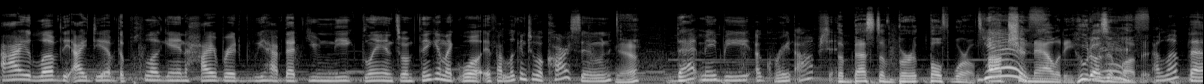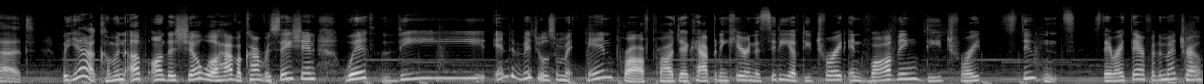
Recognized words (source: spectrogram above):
I love the idea of the plug in hybrid. We have that unique blend. So I'm thinking, like, well, if I look into a car soon, yeah, that may be a great option. The best of both worlds. Yes. Optionality. Who doesn't yes. love it? I love that. But yeah, coming up on the show, we'll have a conversation with the individuals from an improv project happening here in the city of Detroit involving Detroit students. Stay right there for the Metro.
